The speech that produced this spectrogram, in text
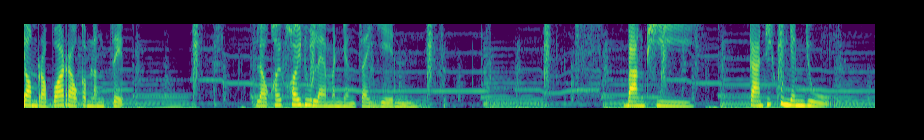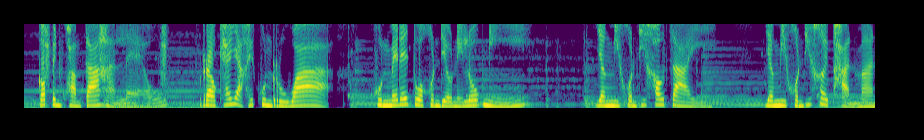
ยอมรับว่าเรากำลังเจ็บ แล้วค่อยๆดูแลมันอย่างใจเย็น บางที การที่คุณยังอยู่ ก็เป็นความกล้าหาญแล้ว เราแค่อยากให้คุณรู้ว่า คุณไม่ได้ตัวคนเดียวในโลกนี้ ยังมีคนที่เข้าใจ ยังมีคนที่เคยผ่านมัน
